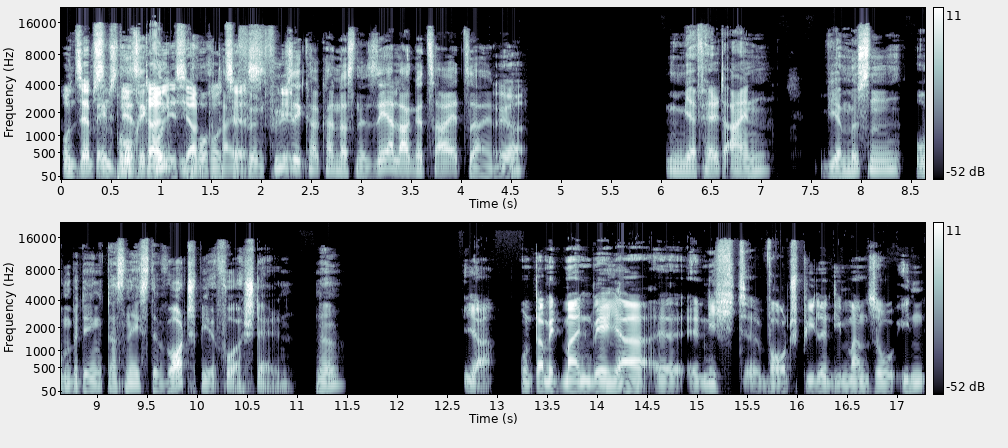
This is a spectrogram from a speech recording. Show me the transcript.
und selbst, selbst ein Bruchteil ist ja ein. Prozess. Für einen Physiker kann das eine sehr lange Zeit sein. Ne? Ja. Mir fällt ein, wir müssen unbedingt das nächste Wortspiel vorstellen. Ne? Ja, und damit meinen wir ja Mhm. äh, nicht äh, Wortspiele, die man so in,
